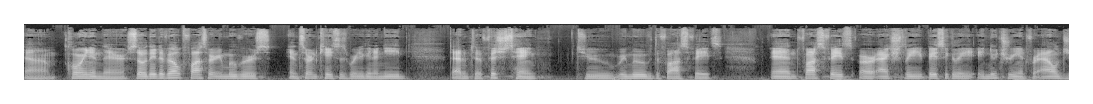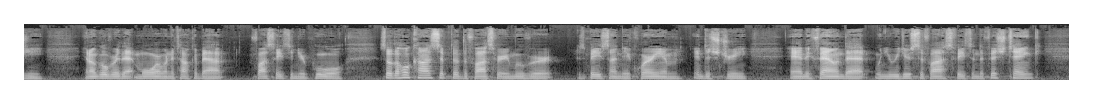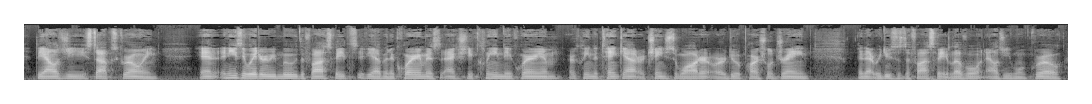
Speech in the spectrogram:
um, chlorine in there. So they develop phosphate removers in certain cases where you're going to need to add them to a fish tank to remove the phosphates. And phosphates are actually basically a nutrient for algae. And I'll go over that more when I talk about phosphates in your pool. So the whole concept of the phosphate remover is based on the aquarium industry and they found that when you reduce the phosphates in the fish tank, the algae stops growing. And an easy way to remove the phosphates if you have an aquarium is to actually clean the aquarium or clean the tank out or change the water or do a partial drain, and that reduces the phosphate level and algae won't grow.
